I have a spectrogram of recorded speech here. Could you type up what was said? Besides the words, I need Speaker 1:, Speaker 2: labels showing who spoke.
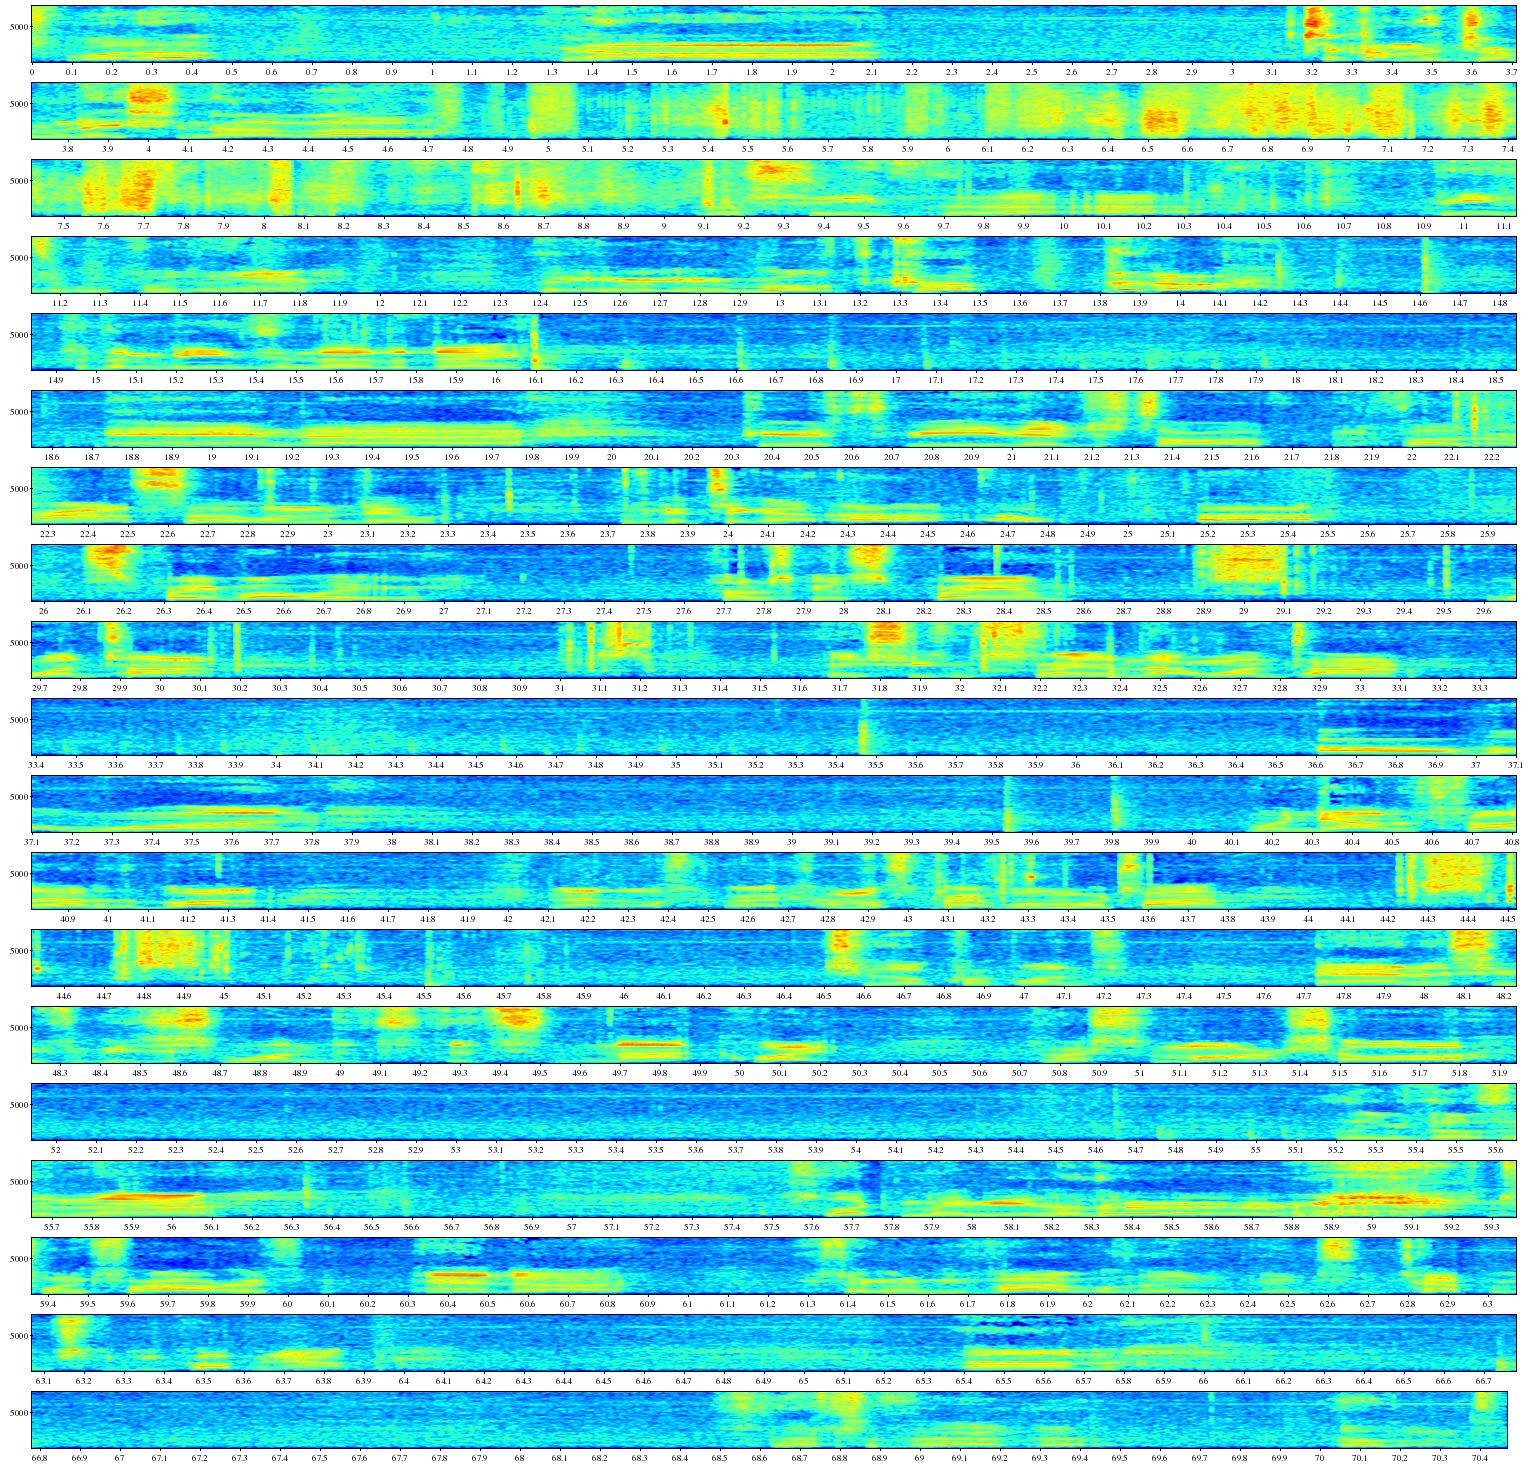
Speaker 1: That's what up. We're gonna uh, check on the germination of uh, the seeds, the uh, beans that we put in there. Look, here, here we go with the cup put them beans in the other day. And uh, appears to be they're just all floating around. So what I'm gonna do, I'm just gonna take a, a, a, a spray ball here. I'm just gonna spray them one time. And you see from spraying that one time, all but one went down and fell down to the bottom from that little spray. So I'm gonna spray it one more time. Two little quick ones. And it seems to be just one that's that's not quite the rest of them are. So uh leave those in there for like maybe another 24 hours and uh if they're going to be viable then, then some taproot should be popping out. Um, so that's the, the, those ones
